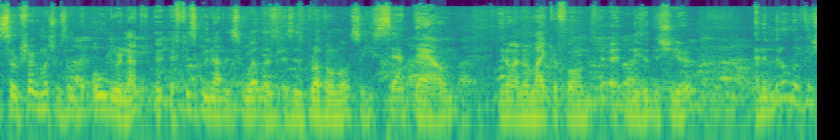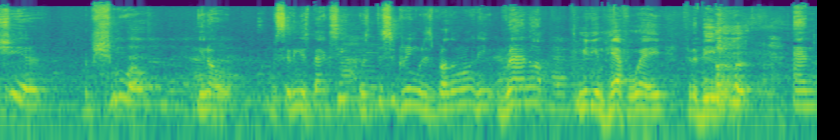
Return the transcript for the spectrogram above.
so Rav Moshe was a little bit older and not uh, physically not as well as, as his brother-in-law. So he sat down, you know, on a microphone uh, when he said the shiur. And in the middle of the shiur, Rav Shmuel, you know, was sitting in his back seat, was disagreeing with his brother-in-law, and he ran up to meet him halfway to the beam and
